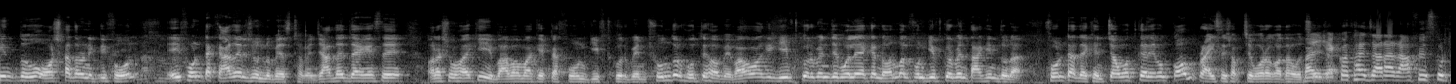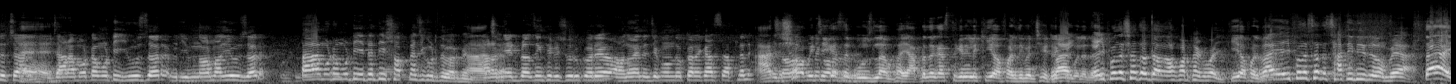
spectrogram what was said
কিন্তু অসাধারণ একটি ফোন এই ফোনটা কাদের জন্য বেস্ট হবে? যাদের দেখা গেছে অনেক সময় হয় কি বাবা মাকে একটা ফোন গিফট করবেন সুন্দর হতে হবে। বাবা মাকে গিফট করবেন যে বলে একটা নর্মাল ফোন গিফট করবেন তা কিন্তু না। ফোনটা দেখেন চমৎকার এবং কম প্রাইসে সবচেয়ে বড় কথা হচ্ছে এক কথায় যারা রাফ ইউজ করতে চান হ্যাঁ, হ্যাঁ। যারা মোটামুটি ইউজার নর্মাল ইউজার তারা মোটামুটি এটা দিয়ে সব কাজই করতে পারবেন। আর। নেট ব্রাউজিং থেকে শুরু করে অনলাইনে যে কোনো দোকানের কাজ আপনার আচ্ছা সবই ঠিক আছে বুঝলাম ভাই। আপনাদের কাছ থেকে নিলে কি অফার দিবেন সেটা কি বলে দেন। এই ফোনের সাথে অফার থাকবে ভাই। কি অফার ভাই এই ফোনের সাথে ছাতি দিয়ে দিলাম ভাইয়া। তাই?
